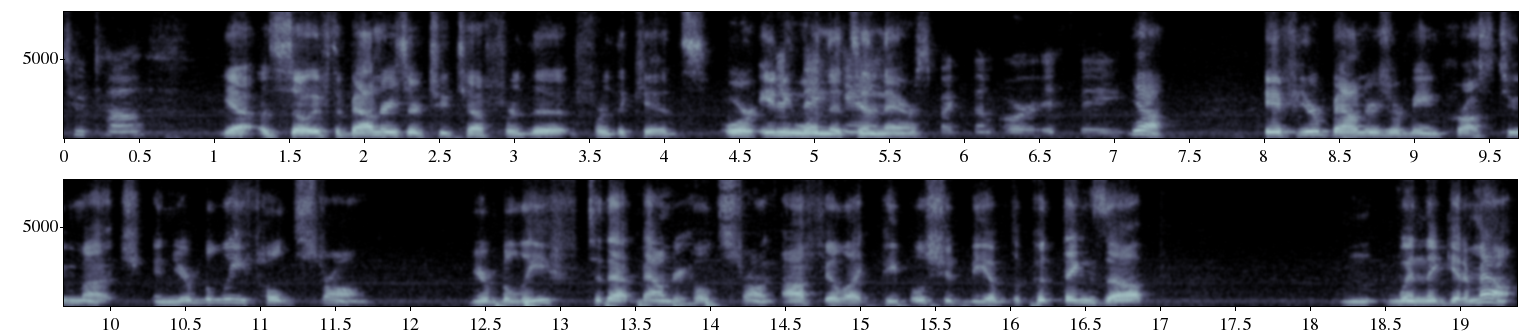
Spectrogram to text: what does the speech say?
Too tough. yeah so if the boundaries are too tough for the for the kids or anyone that's in there Respect them, or if they. Yeah. If your boundaries are being crossed too much and your belief holds strong, your belief to that boundary holds strong. I feel like people should be able to put things up when they get them out.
